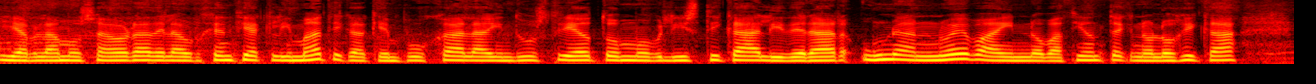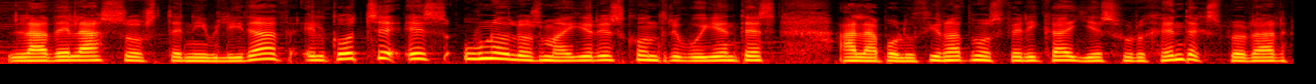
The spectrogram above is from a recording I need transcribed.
Y hablamos ahora de la urgencia climática que empuja a la industria automovilística a liderar una nueva innovación tecnológica, la de la sostenibilidad. El coche es uno de los mayores contribuyentes a la polución atmosférica y es urgente explorar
